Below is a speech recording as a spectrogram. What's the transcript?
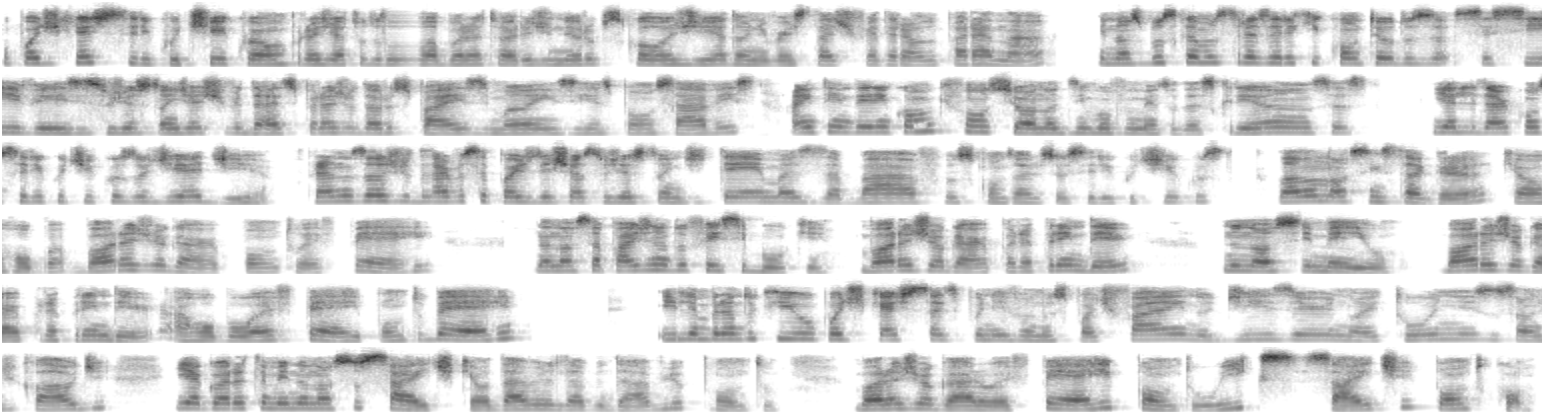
O podcast Ciricutico é um projeto do Laboratório de Neuropsicologia da Universidade Federal do Paraná e nós buscamos trazer aqui conteúdos acessíveis e sugestões de atividades para ajudar os pais, mães e responsáveis a entenderem como que funciona o desenvolvimento das crianças e a lidar com os ciricuticos do dia a dia. Para nos ajudar, você pode deixar sugestões de temas, desabafos, contar os seus ciricuticos lá no nosso Instagram, que é o borajogar.fpr, na nossa página do Facebook, Bora Jogar para Aprender, no nosso e-mail borajogarparaprender@ufpr.br e lembrando que o podcast está disponível no Spotify, no Deezer, no iTunes, no SoundCloud e agora também no nosso site, que é o www.borajogarufpr.wixsite.com.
